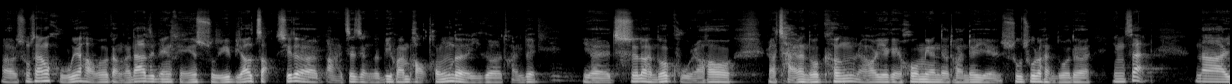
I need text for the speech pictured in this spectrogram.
呃松山湖也好，或者港科大这边，肯定属于比较早期的把这整个闭环跑通的一个团队，也吃了很多苦，然后然后踩了很多坑，然后也给后面的团队也输出了很多的 insight。那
